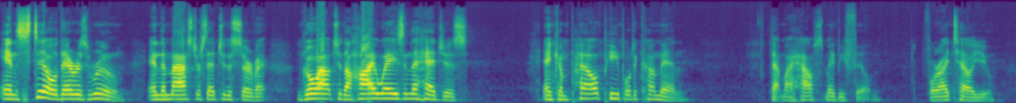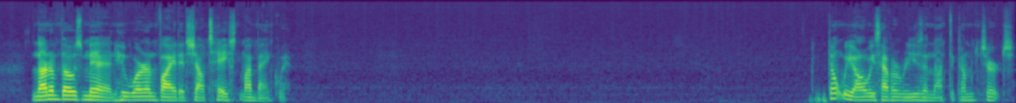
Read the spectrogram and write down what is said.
And still there is room. And the master said to the servant, Go out to the highways and the hedges and compel people to come in, that my house may be filled. For I tell you, none of those men who were invited shall taste my banquet. Don't we always have a reason not to come to church?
